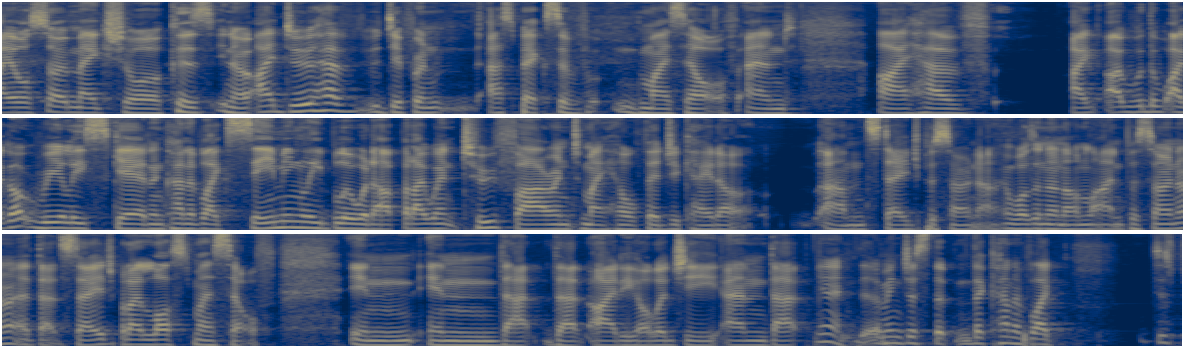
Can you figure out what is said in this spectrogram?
I also make sure because you know I do have different aspects of myself, and I have. I, I, I got really scared and kind of like seemingly blew it up, but I went too far into my health educator um, stage persona. It wasn't an online persona at that stage, but I lost myself in in that that ideology and that yeah. I mean, just the, the kind of like just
